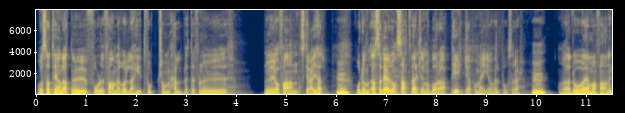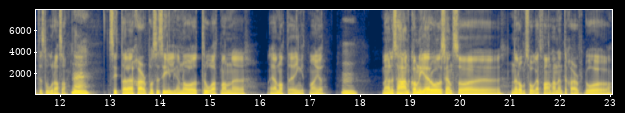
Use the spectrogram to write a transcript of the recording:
Och sa till henne att nu får du fan med rulla hit fort som helvete för nu, nu är jag fan skraj här. Mm. Och de, alltså det, de satt verkligen och bara pekade på mig och höll på sådär. Mm. Ja, då är man fan inte stor alltså. Nej. Sitta där själv på Sicilien och tro att man eh, är något, det är inget man gör. Mm. Men så han kom ner och sen så eh, när de såg att fan han är inte själv då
